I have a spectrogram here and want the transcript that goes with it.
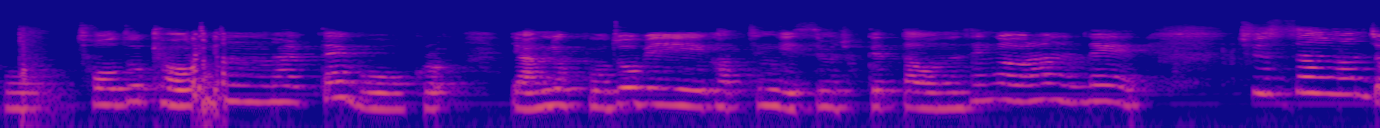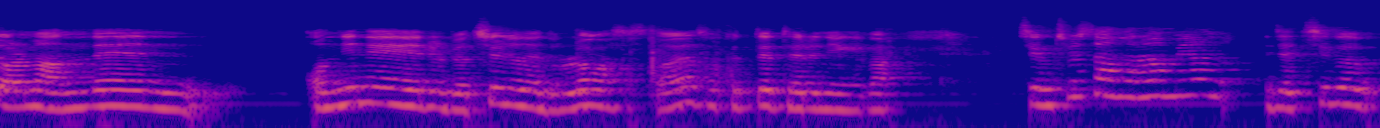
뭐 저도 결혼할 때 뭐 양육 보조비 같은 게 있으면 좋겠다고는 생각을 하는데 출산한 지 얼마 안 된 언니네를 며칠 전에 놀러 갔었어요. 그래서 그때 들은 얘기가 지금 출산을 하면 이제 지금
